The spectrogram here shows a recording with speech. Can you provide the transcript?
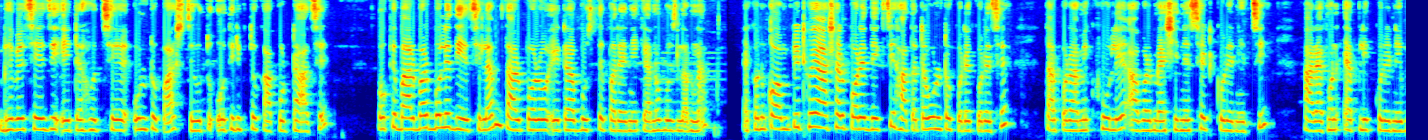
ভেবেছে যে এটা হচ্ছে উল্টো পাশ, যেহেতু অতিরিক্ত কাপড়টা আছে। ওকে বারবার বলে দিয়েছিলাম, তারপরও এটা বুঝতে পারেনি কেন বুঝলাম না। এখন কমপ্লিট হয়ে আসার পরে দেখছি হাতাটা উল্টো করে করেছে। তারপর আমি খুলে আবার মেশিনে সেট করে নিচ্ছি। আর এখন অ্যাপ্লিক করে নিব।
